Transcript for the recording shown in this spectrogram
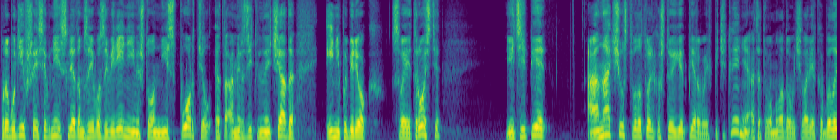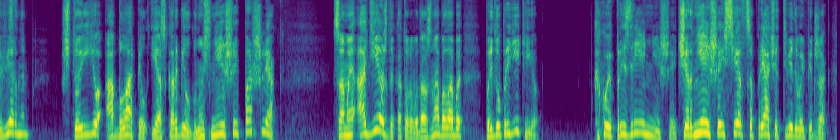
пробудившаяся в ней следом за его заверениями, что он не испортил это омерзительное чадо и не поберег своей трости. И теперь она чувствовала только, что ее первое впечатление от этого молодого человека было верным, что ее облапил и оскорбил гнуснейший пошляк, самая одежда которого должна была бы предупредить ее. Какое презреннейшее, чернейшее сердце прячет твидовый пиджак —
